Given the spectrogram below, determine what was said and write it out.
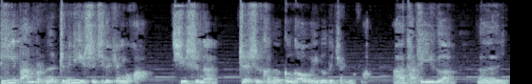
第一版本的殖民地时期的全球化，其实呢这是可能更高维度的全球化啊，它是一个呃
